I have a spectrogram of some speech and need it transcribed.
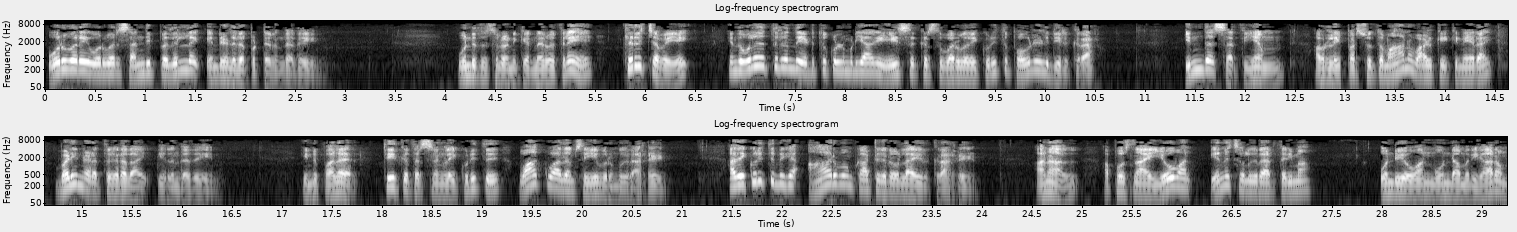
ஒருவரை ஒருவர் சந்திப்பதில்லை என்று எழுதப்பட்டிருந்தது. ஒன்று தெசலோனிக்கர் நிறுவத்திலே திருச்சபையை இந்த உலகத்திலிருந்து எடுத்துக்கொள்ளும்படியாக இயேசு கிறிஸ்து வருவதை குறித்து பவுல் எழுதியிருக்கிறார். இந்த சத்தியம் அவர்களை பரிசுத்தமான வாழ்க்கைக்கு நேராய் வழி நடத்துகிறதாய் இருந்தது. இன்று பலர் தீர்க்க தரிசனங்களை குறித்து வாக்குவாதம் செய்ய விரும்புகிறார்கள். அதை குறித்து மிக ஆர்வம் காட்டுகிறவர்களாய் இருக்கிறார்கள். ஆனால் அப்போஸ் நாய் யோவான் என்ன சொல்கிறார் தெரியுமா? ஒன்று யோவான் மூன்றாம் அதிகாரம்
